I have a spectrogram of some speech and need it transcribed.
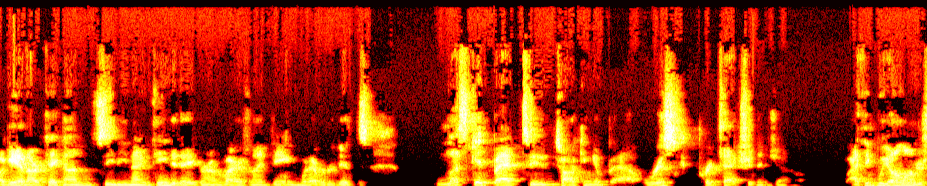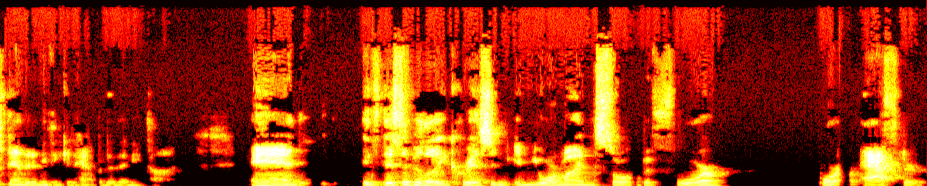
again, our take on CD19 today, coronavirus 19, whatever it is, let's get back to talking about risk protection in general. I think we all understand that anything can happen at any time. And is disability, Chris, in, in your mind, sold before or after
